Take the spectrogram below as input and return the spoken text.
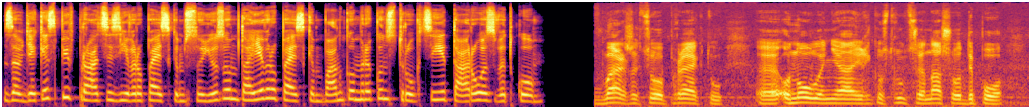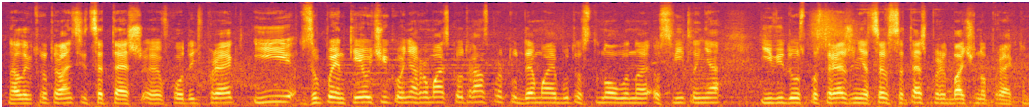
завдяки співпраці з Європейським Союзом та Європейським банком реконструкції та розвитку. В межах цього проекту е, оновлення і реконструкція нашого депо на електротрансі це теж е, входить в проект. І зупинки очікування громадського транспорту, де має бути встановлено освітлення і відеоспостереження. Це все теж передбачено проектом.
